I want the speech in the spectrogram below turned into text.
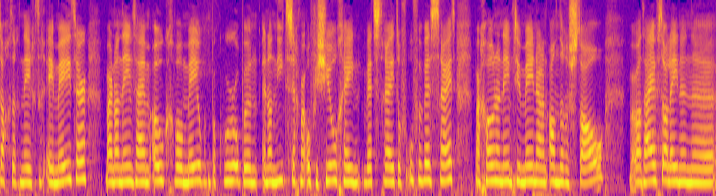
80, 90, 1 meter. Maar dan neemt hij hem ook gewoon mee op een parcours. Op een, en dan niet zeg maar officieel geen wedstrijd of oefenwedstrijd. Maar gewoon dan neemt hij hem mee naar een andere stal. Want hij heeft alleen een eh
